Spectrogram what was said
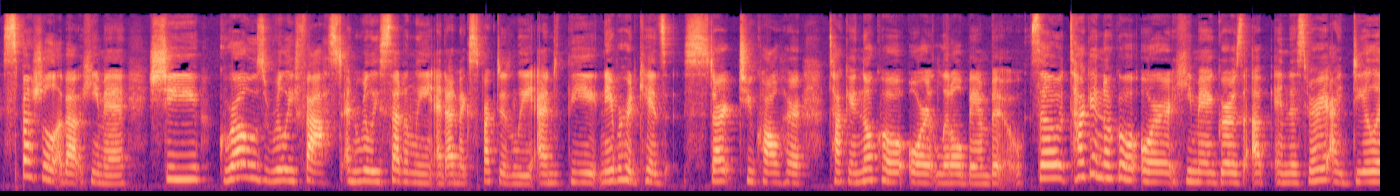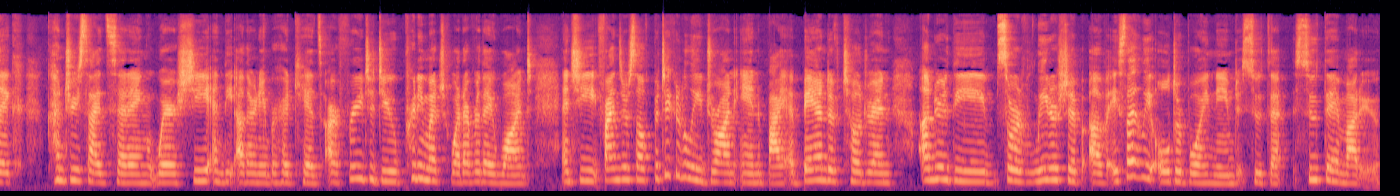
special about Hime. She grows really fast and really suddenly and unexpectedly and the neighborhood kids start to call her Takenoko or little bamboo. So Takenoko or Hime grows up in this very idyllic countryside setting where she and the other neighborhood kids are free to do pretty much whatever they want and she finds herself particularly drawn in by a band of children under the sort of leadership of a slightly older boy named Sute, Sute Maru.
